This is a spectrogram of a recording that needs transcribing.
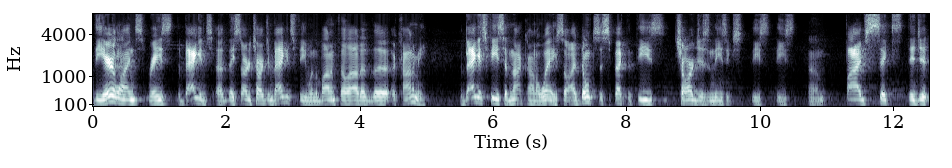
the airlines raised the baggage. Uh, they started charging baggage fee when the bottom fell out of the economy. The baggage fees have not gone away. So I don't suspect that these charges and these these these um, five six digit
